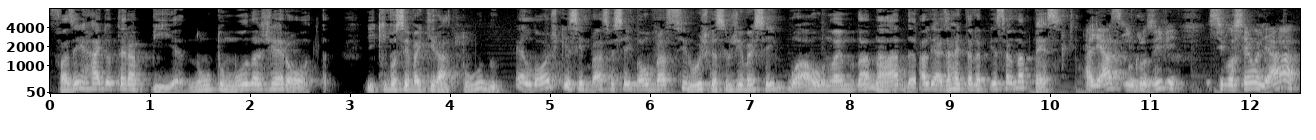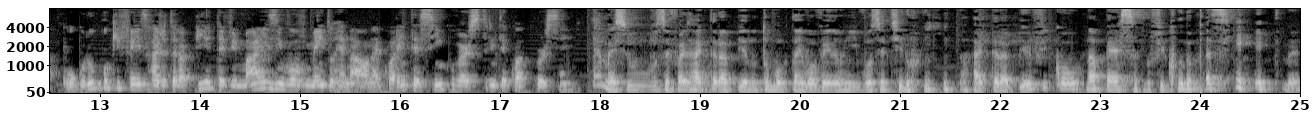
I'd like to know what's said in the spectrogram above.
fazer radioterapia num tumor da gerota e que você vai tirar tudo, é lógico que esse braço vai ser igual ao braço cirúrgico, a cirurgia vai ser igual, não vai mudar nada. Aliás, a radioterapia saiu na peça. Aliás, inclusive, se você olhar, o grupo que fez radioterapia teve mais envolvimento renal, né? 45 versus 34%. É, mas se você faz radioterapia no tumor que está envolvendo o rim e você tira o rim, a radioterapia ficou na peça, não ficou no paciente, né?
